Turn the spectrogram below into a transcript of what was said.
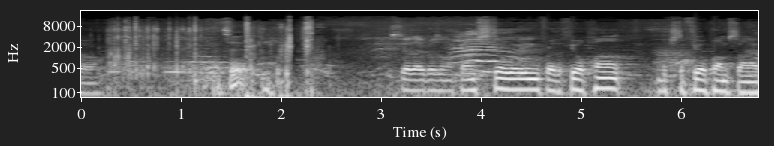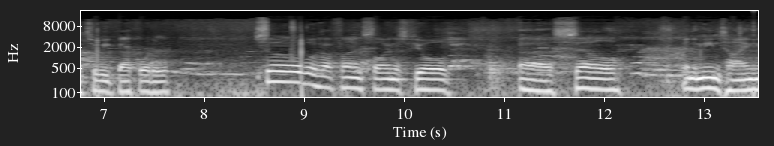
So that's it. So that goes on the front. Still waiting for the fuel pump, which the fuel pump's on a two-week back order. So we'll have fun installing this fuel uh, cell in the meantime.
